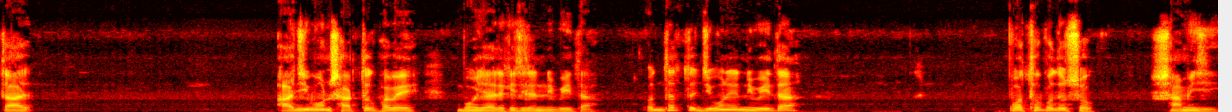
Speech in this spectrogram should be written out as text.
তা আজীবন সার্থকভাবে বজায় রেখেছিলেন নিবেদিতা। অধ্যাত্ম জীবনের নিবেদিতা, পথপ্রদর্শক স্বামীজি।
